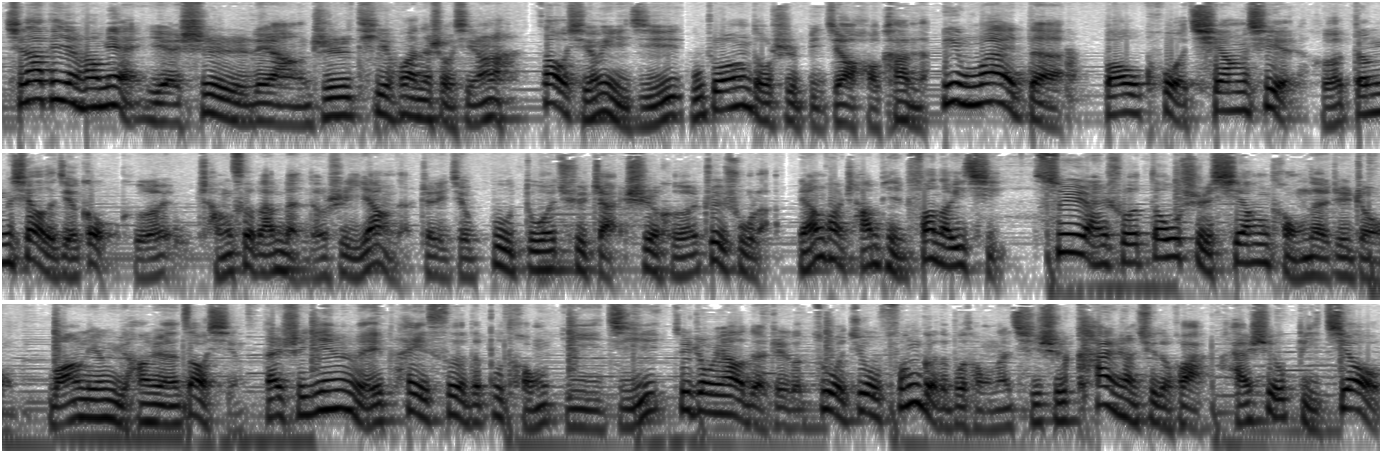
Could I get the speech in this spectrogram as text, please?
其他配件方面也是两只替换的手型啊，造型以及涂装都是比较好看的。另外的包括枪械和灯效的结构和橙色版本都是一样的，这里就不多去展示和赘述了。两款产品放到一起。虽然说都是相同的这种亡灵宇航员的造型，但是因为配色的不同，以及最重要的这个做旧风格的不同呢，其实看上去的话还是有比较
